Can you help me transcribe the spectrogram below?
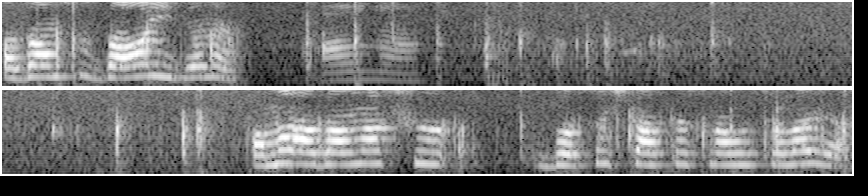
Adamsız daha iyi değil mi? Aynen. Ama adamlar şu basınç tahtasına basıyorlar ya.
